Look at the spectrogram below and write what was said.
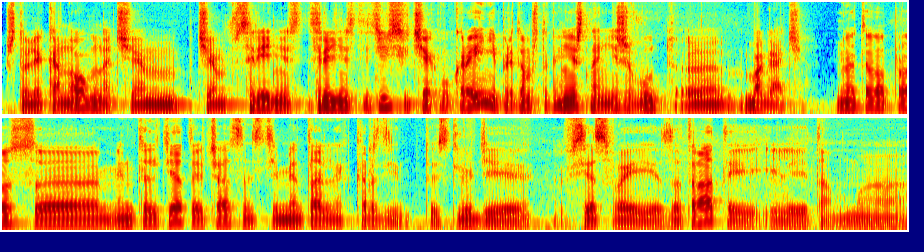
что ли, экономно, чем, чем в средне, среднестатистический человек в Украине, при том, что, конечно, они живут э, богаче. Ну, это вопрос э, менталитета и, в частности, ментальных корзин. То есть люди все свои затраты или там, э,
